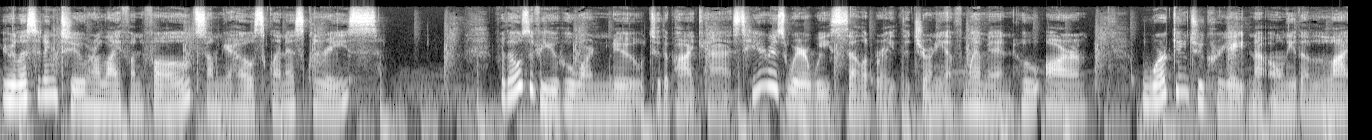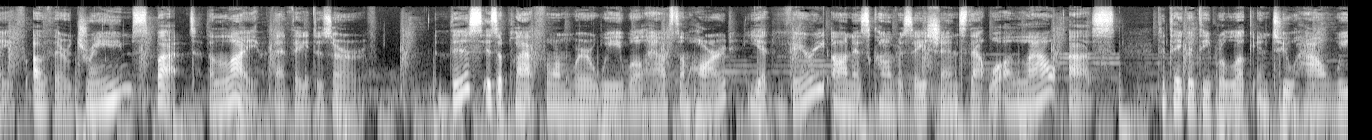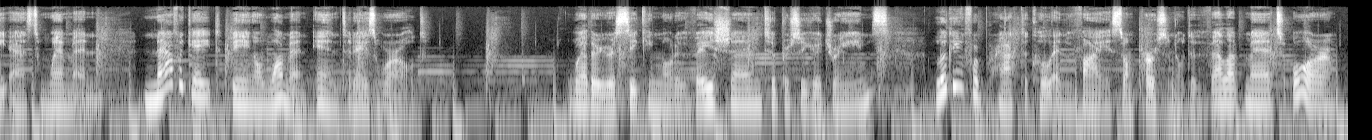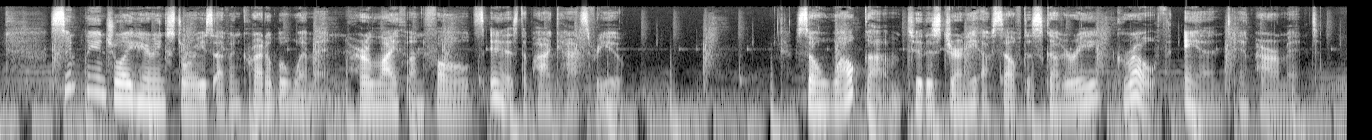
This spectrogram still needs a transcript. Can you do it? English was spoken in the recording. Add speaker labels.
Speaker 1: You're listening to Her Life Unfolds. I'm your host, Glenys Clarice. For those of you who are new to the podcast, here is where we celebrate the journey of women who are working to create not only the life of their dreams, but the life that they deserve. This is a platform where we will have some hard yet very honest conversations that will allow us to take a deeper look into how we as women navigate being a woman in today's world. Whether you're seeking motivation to pursue your dreams, looking for practical advice on personal development, or simply enjoy hearing stories of incredible women, Her Life Unfolds is the podcast for you. So, welcome to this journey of self discovery, growth, and empowerment.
